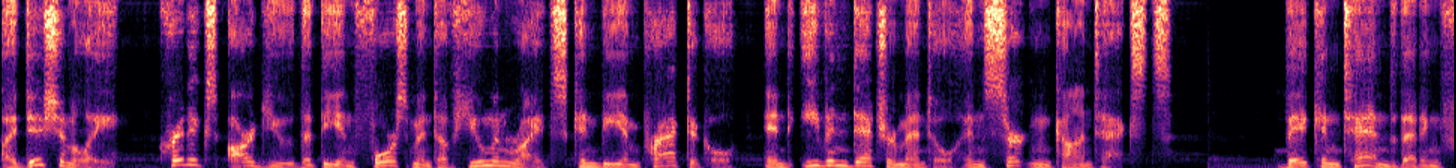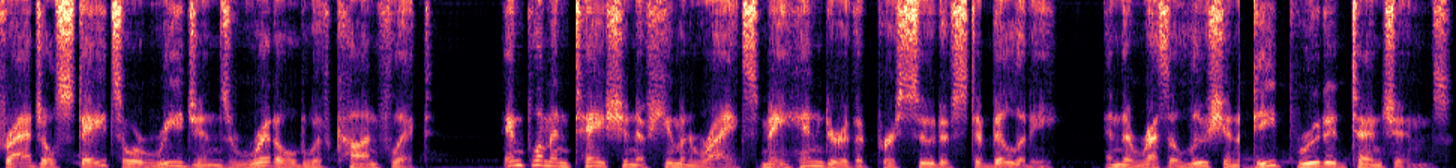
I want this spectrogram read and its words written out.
Additionally, critics argue that the enforcement of human rights can be impractical and even detrimental in certain contexts. They contend that in fragile states or regions riddled with conflict, implementation of human rights may hinder the pursuit of stability and the resolution of deep-rooted tensions.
